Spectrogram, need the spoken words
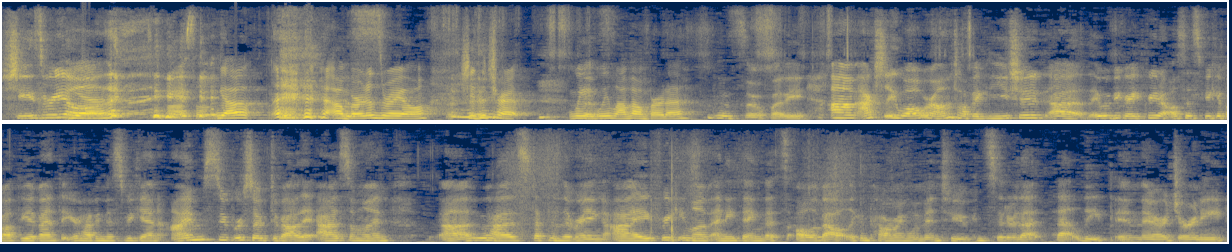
She's real. Yeah. awesome. Yep. Alberta's real. She's a trip. We, that's, we love Alberta. That's so funny. Um, actually, while we're on the topic, you should, uh, it would be great for you to also speak about the event that you're having this weekend. I'm super stoked about it as someone uh, who has stepped in the ring. I freaking love anything that's all about like empowering women to consider that that leap in their journey.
